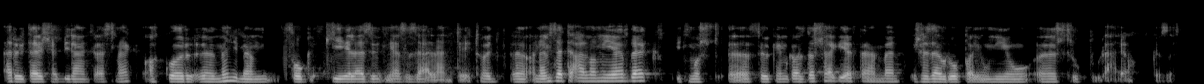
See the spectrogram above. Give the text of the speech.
erőteljesebb irányt vesznek, akkor mennyiben fog kiéleződni ez az ellentét, hogy a nemzetállami érdek, itt most főként gazdasági értelemben, és az Európai Unió struktúrája között?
